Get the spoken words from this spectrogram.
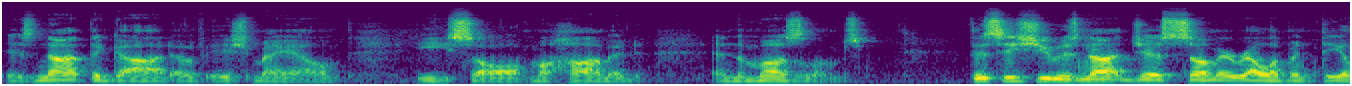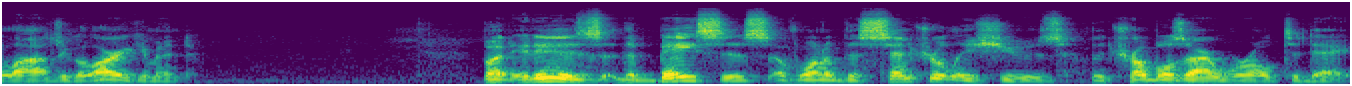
is not the God of Ishmael, Esau, Muhammad, and the Muslims. This issue is not just some irrelevant theological argument, but it is the basis of one of the central issues that troubles our world today.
